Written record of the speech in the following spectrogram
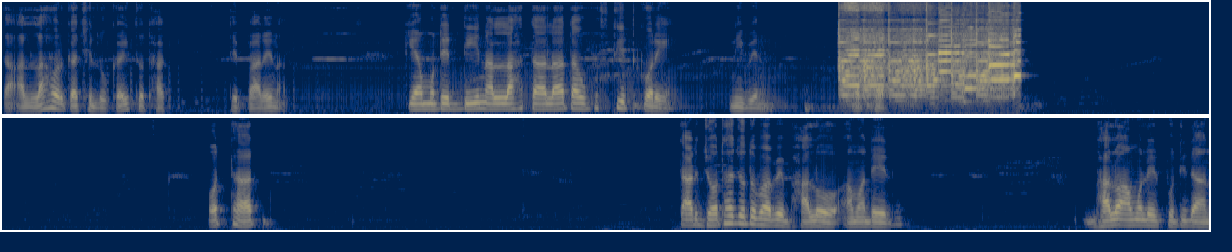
তা আল্লাহর কাছে লুকায়িত থাকতে পারে না। কিয়ামতের দিন আল্লাহ তাআলা তা উপস্থিত করে নিবেন। অর্থাৎ অর্থাৎ তার যথাযথভাবে ভালো আমাদের, ভালো আমলের প্রতিদান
